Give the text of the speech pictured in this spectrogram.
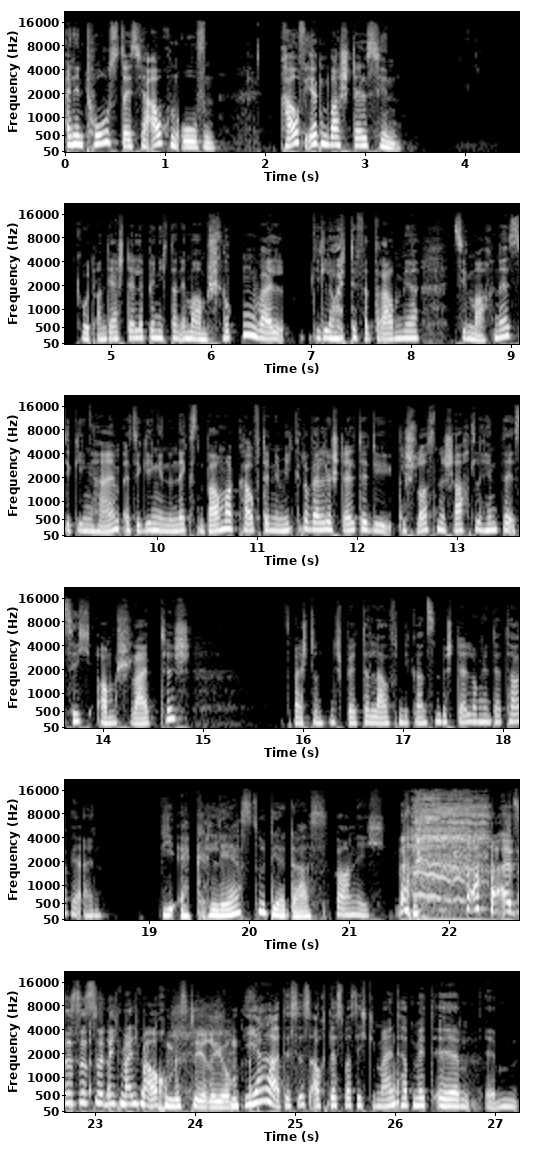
einen Toaster ist ja auch ein Ofen. Kauf irgendwas, stell's hin. Gut, an der Stelle bin ich dann immer am Schlucken, weil die Leute vertrauen mir, sie machen es. Sie ging heim, äh, sie ging in den nächsten Baumarkt, kaufte eine Mikrowelle, stellte die geschlossene Schachtel hinter sich am Schreibtisch. Zwei Stunden später laufen die ganzen Bestellungen der Tage ein. Wie erklärst du dir das? Gar nicht. also es ist für dich manchmal auch ein Mysterium. Ja, das ist auch das, was ich gemeint habe mit ähm, ähm,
